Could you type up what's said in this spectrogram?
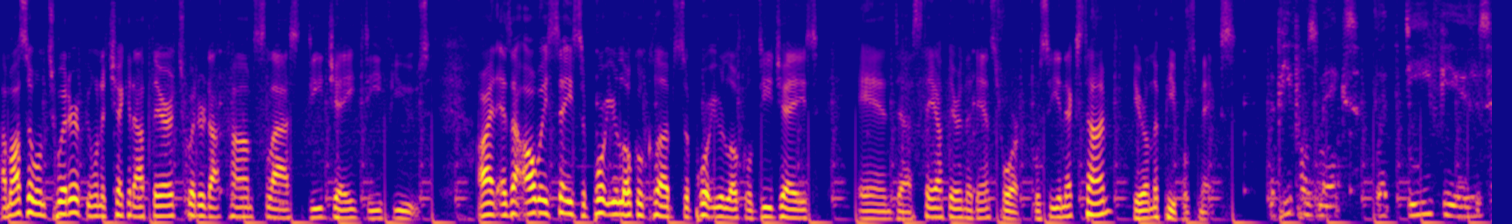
I'm also on Twitter if you want to check it out there, twitter.com slash djdfuse. All right, as I always say, support your local clubs, support your local DJs, and uh, stay out there in the dance floor. We'll see you next time here on The People's Mix. The People's Mix with D-Fuse.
